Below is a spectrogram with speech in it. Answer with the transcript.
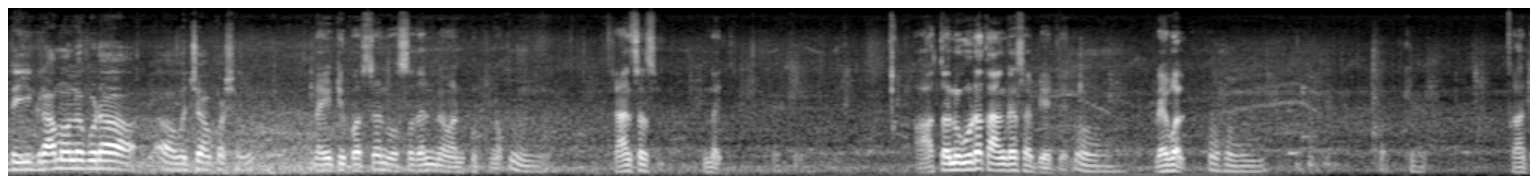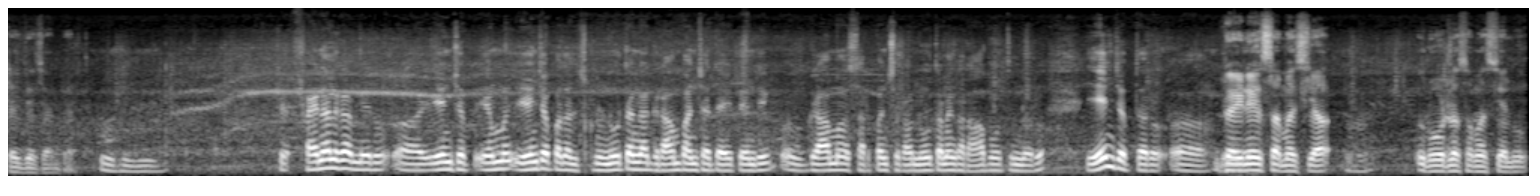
అంటే ఈ గ్రామంలో కూడా వచ్చే అవకాశం. నైంటీ పర్సెంట్ వస్తుందని మేము అనుకుంటున్నాం. ఛాన్సెస్ ఉన్నాయి. అతను కూడా కాంగ్రెస్ అభ్యర్థి. రెబల్. ఓకే. కాంటాక్ట్ మ్మ్. ఓకే. ఫైనల్గా మీరు ఏం చెప్ ఏం ఏం చెప్పదలుచుకున్నారు? నూతనంగా గ్రామ పంచాయతీ అయిపోయింది. గ్రామ సర్పంచ్ రా- నూతనంగా రాబోతున్నారు. ఏం చెప్తారు? డ్రైనేజ్ సమస్య రోడ్ల సమస్యలు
